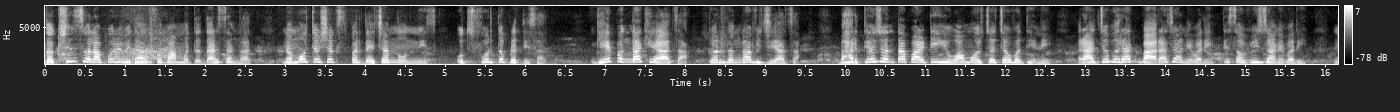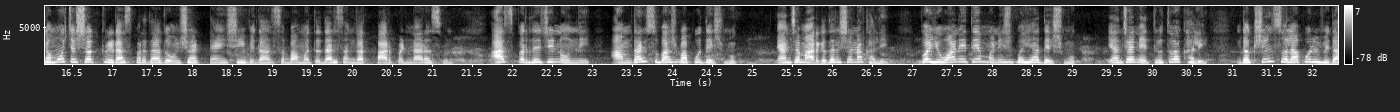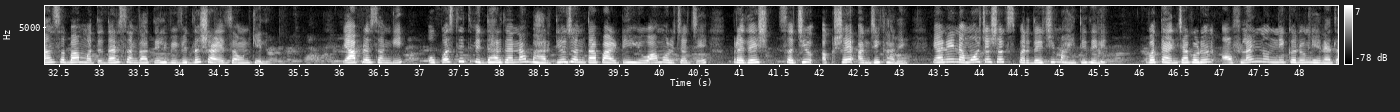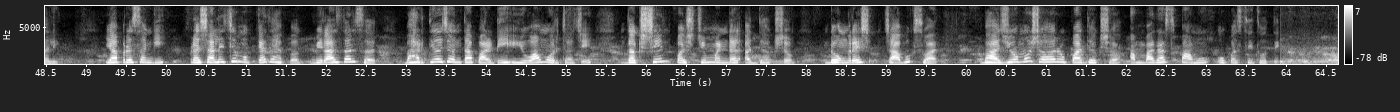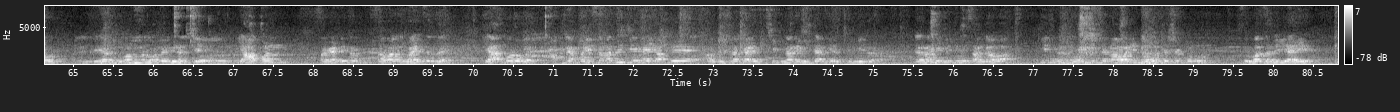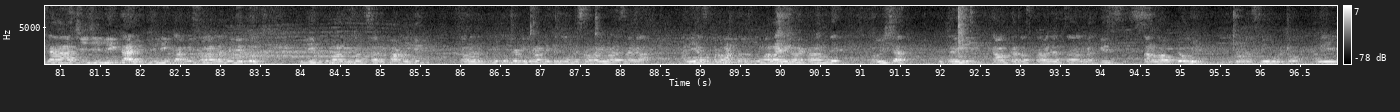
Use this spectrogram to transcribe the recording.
दक्षिण सोलापूर विधानसभा मतदारसंघात नमोचषक स्पर्धेच्या नोंदणीस उत्स्फूर्त प्रतिसाद. घे पंगा खेळाचा करदंगा विजयाचा. भारतीय जनता पार्टी युवा मोर्चाच्या वतीने राज्यभरात बारा जानेवारी ते सव्वीस जानेवारी नमोचषक क्रीडा स्पर्धा दोनशे अठ्ठ्याऐंशी विधानसभा मतदारसंघात पार पडणार असून आज स्पर्धेची नोंदणी आमदार सुभाषबापू देशमुख यांच्या मार्गदर्शनाखाली व युवा नेते मनीष भैया देशमुख यांच्या नेतृत्वाखाली दक्षिण सोलापूर विधानसभा मतदारसंघातील विविध शाळेत जाऊन केली. या प्रसंगी उपस्थित विद्यार्थ्यांना भारतीय जनता पार्टी युवा मोर्चाचे प्रदेश सचिव अक्षय अंजिखाने यांनी नमोचषक स्पर्धेची माहिती दिली व त्यांच्याकडून ऑफलाईन नोंदणी करून घेण्यात आली. या प्रसंगी प्रशालेचे मुख्याध्यापक बिराजदार सर भारतीय जनता पार्टी युवा मोर्चाचे दक्षिण पश्चिम मंडल अध्यक्ष डोंगरेश चाबुकस्वार भाजिओमो शहर उपाध्यक्ष अंबादास पामू उपस्थित होते. विद्यार्थ्यांना आपण सगळ्यांनी तर सहभागी व्हायचंच आहे त्याचबरोबर आपल्या परिसरातील जे काही आपले अ, दुसऱ्या शाळेत शिकणारे विद्यार्थी असतील मित्र त्यांना देखील तुम्ही सांगावं की वस्तूच्या नावाने नवचषक म्हणून सुरुवात झालेली आहे त्याची जी लिंक आहे ती लिंक आम्ही सरांना मी देतोच. ती लिंक तुम्हाला सर पाठवतील. त्यानंतर तुम्ही तुमच्या मित्रांना देखील त्यामध्ये सहभागी व्हायला सांगा. आणि याचं प्रमाणपत्र तुम्हाला येणाऱ्या काळामध्ये भविष्यात कुठेही काम करत असताना त्याचा नक्कीच चांगला उपयोग होईल. तेवढंच मी बोलतो आणि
